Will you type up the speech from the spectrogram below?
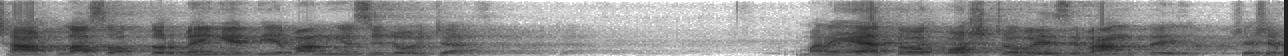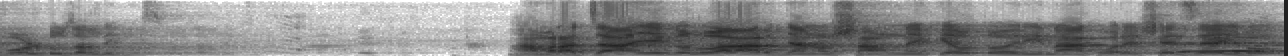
শাপলা চত্বর ভেঙে দিয়ে বানিয়েছিল ওইটা। মানে এত কষ্ট হয়েছে ভাঙতে, শেষে বোল্ডোজার লেগেছে। আমরা যা এগুলো আর যেন সামনে কেউ তৈরি না করে, সে যাই হোক।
